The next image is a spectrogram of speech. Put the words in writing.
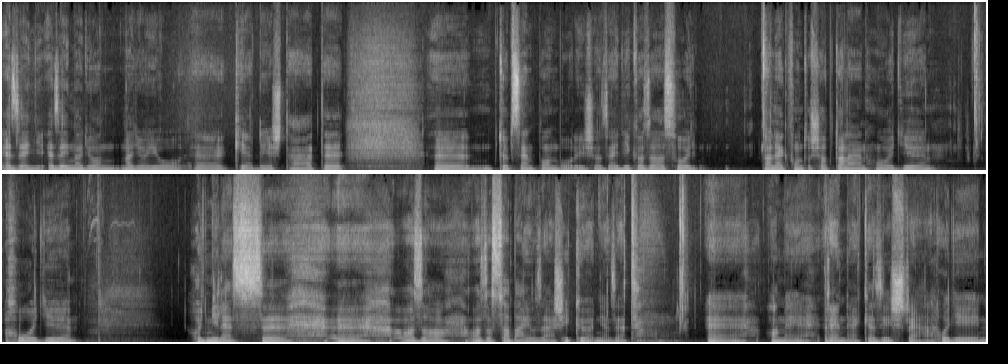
Ez egy, ez egy nagyon, nagyon jó kérdés, tehát több szempontból is. Az egyik az az, hogy a legfontosabb talán, hogy, hogy hogy mi lesz az a, az a szabályozási környezet, amely rendelkezésre áll, hogy én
